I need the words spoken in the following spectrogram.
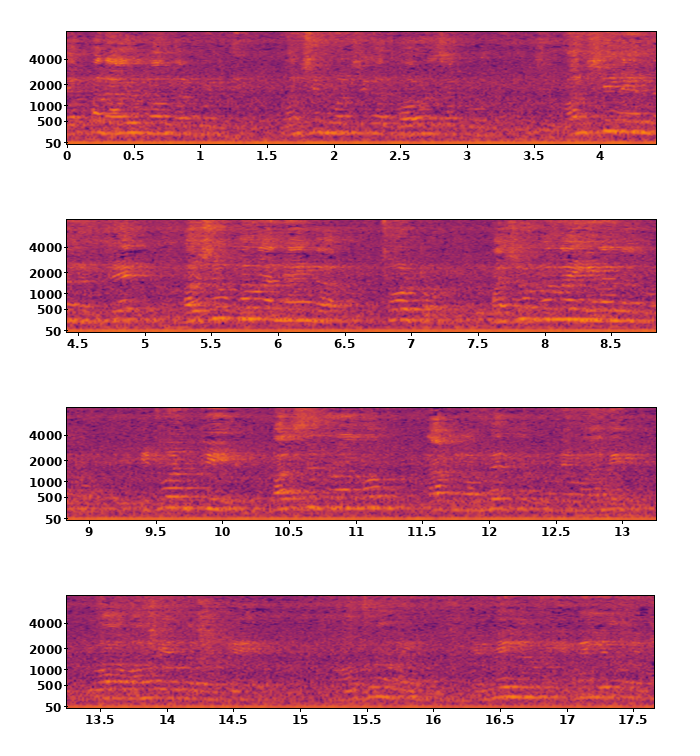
చెప్పని అలుగుతున్నటువంటిది మనిషిని మనిషిగా గౌరవించకూడదు మనిషిని ఏంటంటే పశువు కన్నా న్యాయంగా చూడటం. పశువు కన్నా హీనంగా ఇటువంటి పరిస్థితులలో డాక్టర్ అంబేద్కర్ పుణ్యమాని ఇవాళ మనం ఏంటంటే మంత్రులమైన ఎమ్మెల్యేలు ఎమ్మెల్యేలమైన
